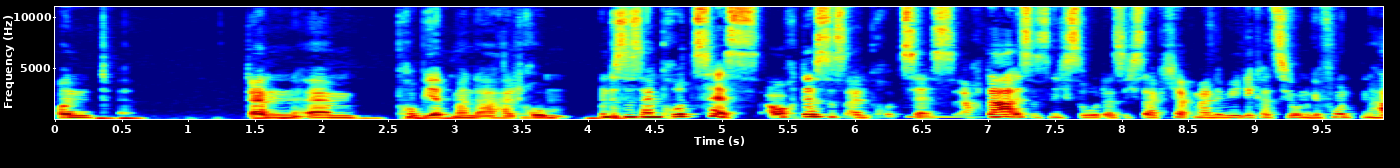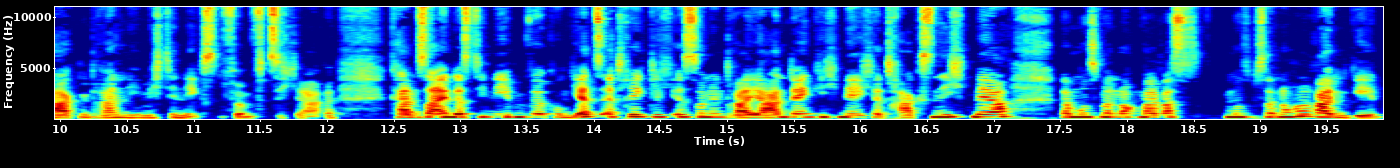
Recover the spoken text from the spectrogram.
und dann ähm, probiert man da halt rum. Und es ist ein Prozess. Auch das ist ein Prozess. Mhm. Auch da ist es nicht so, dass ich sage, ich habe meine Medikation gefunden, Haken dran, nehme ich die nächsten 50 Jahre. Kann sein, dass die Nebenwirkung jetzt erträglich ist und in drei Jahren denke ich mir, ich ertrage es nicht mehr. Da muss man noch mal was, muss man noch mal rangehen.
